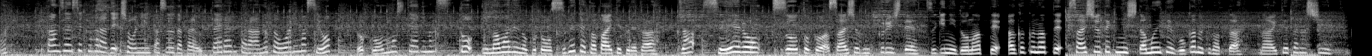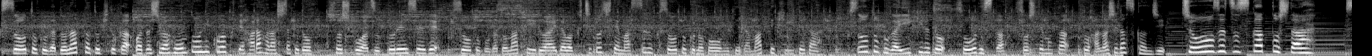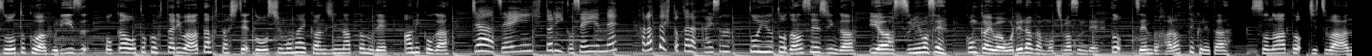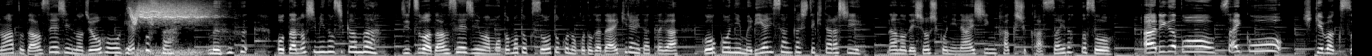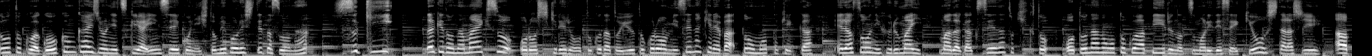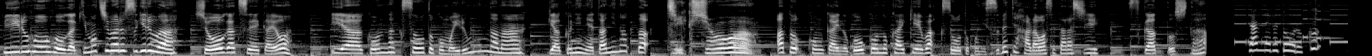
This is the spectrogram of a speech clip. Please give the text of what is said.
完全セクハラで承認多数だから訴えられたらあなた終わりますよ。録音もしてあります。と今までのことを全て叩いてくれた。ザ正論クソ男は最初びっくりして次に怒鳴って赤くなって最終的に下向いて動かなくなった。泣いてたらしい。クソ男が怒鳴った時とか私は本当に怖くてハラハラしたけどショシコはずっと冷静でクソ男が怒鳴っている間は口閉じてまっすぐクソ男の方を見て黙って聞いてた。クソ男が言い切るとそうですか。そしてまたと話し出す感じ。超絶スカッとした。クソ男はフリーズ。他男二人はあたふたしてどうしようもない感じになったので、アミコが、じゃあ全員一人5000円ね。払った人から解散。と言うと男性陣が、いや、すみません。今回は俺らが持ちますんで。と全部払ってくれた。その後、実はあの後男性陣の情報をゲットした。むふふ、お楽しみの時間だ。実は男性陣はもともとクソ男のことが大嫌いだったが、合コンに無理やり参加してきたらしい。なので、ショシコに内心拍手喝采だったそう。ありがとう最高聞けばクソ男は合コン会場に着くや陰性子に一目惚れしてたそうな。好きだけど生意気そう、おろしきれる男だというところを見せなければと思った結果、偉そうに振る舞い、まだ学生だと聞くと、大人の男アピールのつもりで説教をしたらしい。アピール方法が気持ち悪すぎるわ。小学生かよ。いやー、こんなクソ男もいるもんだな。逆にネタになった。畜生あと、今回の合コンの会計はクソ男に全て払わせたらしい。スカッとした。チャンネル登録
